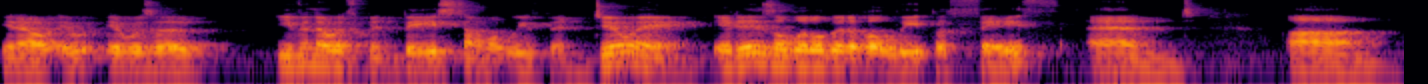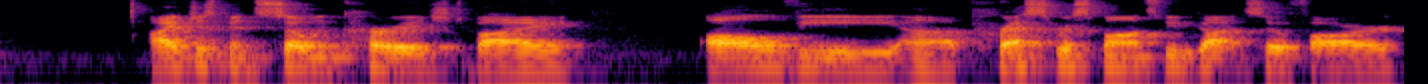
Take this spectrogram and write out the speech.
you know, it, it was a, even though it's been based on what we've been doing, it is a little bit of a leap of faith. And um, I've just been so encouraged by all the uh, press response we've gotten so far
